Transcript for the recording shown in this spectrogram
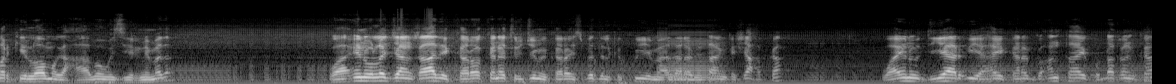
markii loo magacaabo wasiirnimada waa inuu la jaan qaadi karo kana turjumi karo isbeddelka ku yimaada rabitaanka shacabka. Waa inuu diyaar u yahay kana go'an tahay ku dhaqanka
